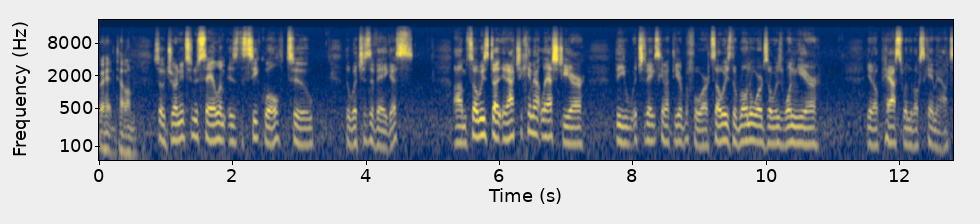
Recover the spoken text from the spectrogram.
Go ahead and tell them. So Journey to New Salem is the sequel to The Witches of Vegas. Um, it's always done. It actually came out last year. The Witches of Vegas came out the year before. It's always the Rona Award's always one year, you know, past when the books came out.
